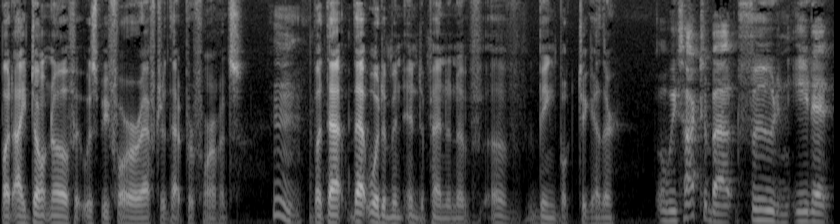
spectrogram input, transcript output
but I don't know if it was before or after that performance. Hmm. But that that would have been independent of of being booked together. well, we talked about food and eat it.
